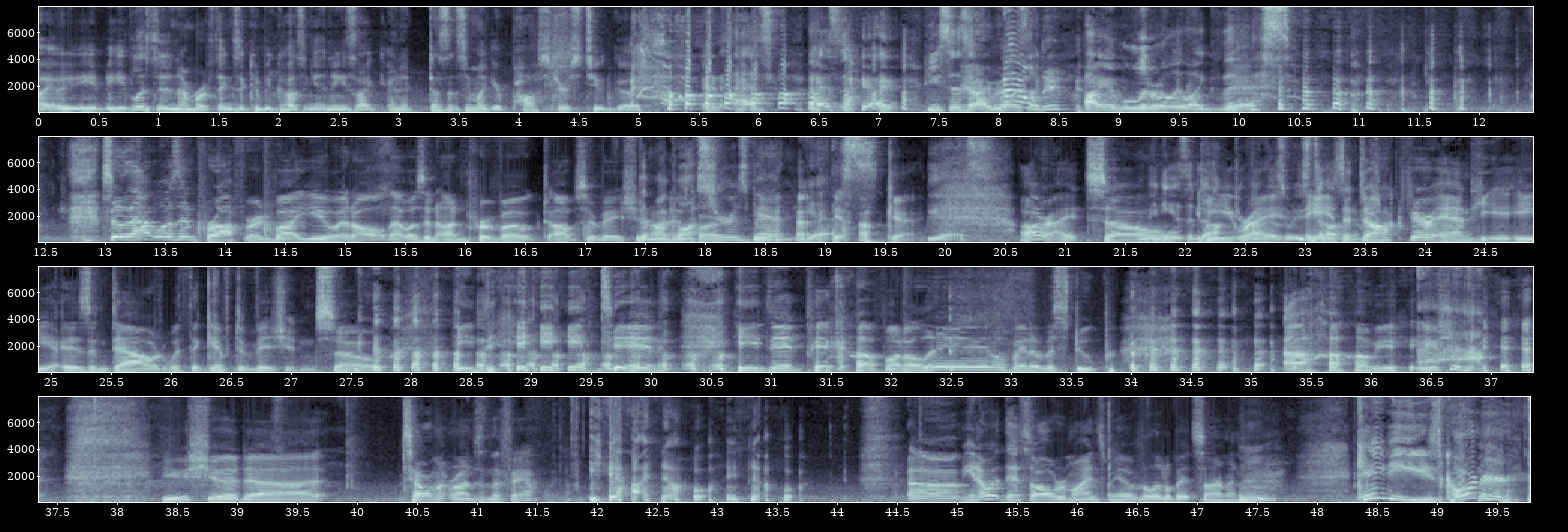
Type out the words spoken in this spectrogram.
I, he, he listed a number of things that could be causing it, and he's like, and it doesn't seem like your posture's too good. and as as I, I, he says it, I realize Nailed like, it. I am literally like this. So that wasn't proffered by you at all. That was an unprovoked observation. That my posture part? is bad? Yeah, Yes. yeah, okay. yes. All right. So I mean, he is a doctor. He right. what he's he's a about. doctor, and he he is endowed with the gift of vision. So he did, he did he did pick up on a little bit of a stoop. Um, you, you should you should uh, tell him it runs in the family. Yeah, I know. I know. Um, you know what this all reminds me of a little bit, Simon? Hmm. KD's Corner.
